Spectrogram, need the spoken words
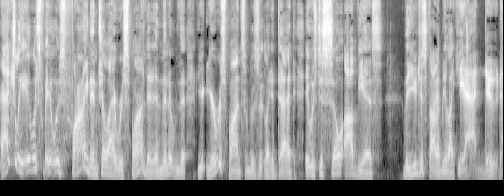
Actually, it was it was fine until I responded, and then it, the, your, your response was like a dud. It was just so obvious that you just thought I'd be like, "Yeah, dude,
